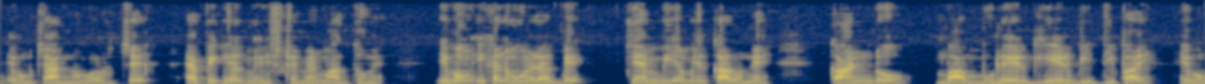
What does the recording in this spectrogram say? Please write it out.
এবং চার নম্বর হচ্ছে অ্যাপিক্যাল মেরিস্টেমের মাধ্যমে। এবং এখানে মনে রাখবে ক্যাম্বিয়ামের কারণে কাণ্ড বা মূলের ঘের বৃদ্ধি পায় এবং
